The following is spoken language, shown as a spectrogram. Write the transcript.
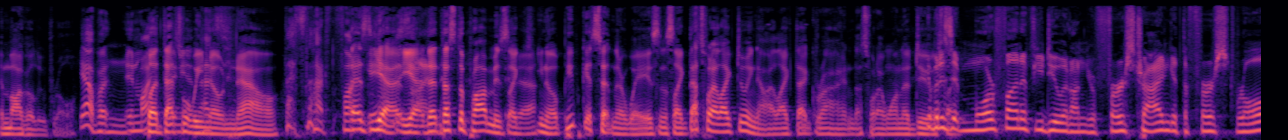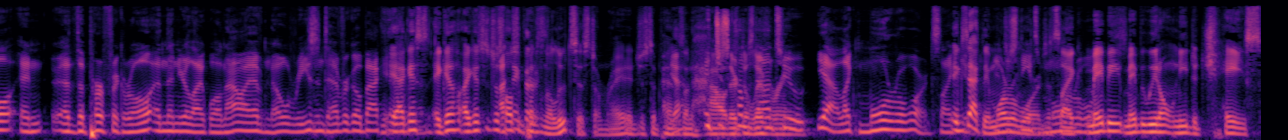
imago loop roll. yeah, but in my but that's what we opinion, know that's- now. That's not fun. That's, game yeah, yeah. design. That, that's the problem. Is like Yeah. you know people get set in their ways, and it's like that's what I like doing now. I like that grind. That's what I want to do. Yeah, but It's is like- it more fun if you do it on your first try and get the first roll and uh, the perfect roll, and then you're like, well, now I have no reason to ever go back. Yeah, I guess I guess I guess it just I also think depends on the loot system, right? It just depends Yeah. on it how just they're comes delivering. down to yeah, like more rewards. Like exactly it- it more just needs rewards. It's more like rewards. maybe maybe we don't need to chase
